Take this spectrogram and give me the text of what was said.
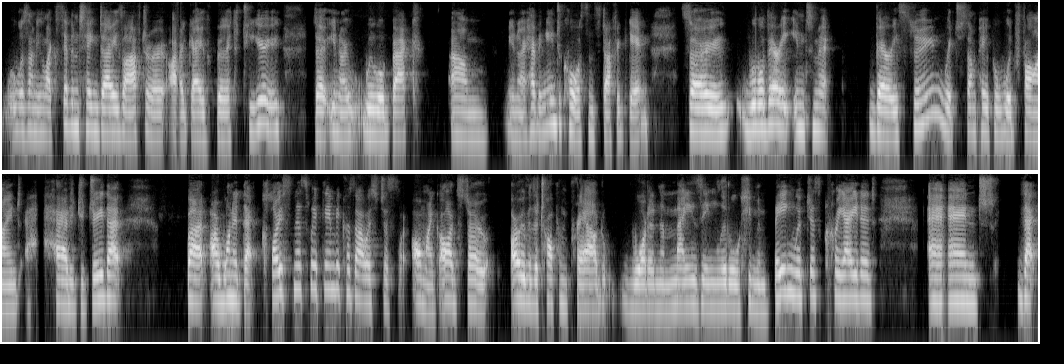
was only like 17 days after I gave birth to you that you know we were back, um, you know, having intercourse and stuff again. So we were very intimate very soon, which some people would find, how did you do that? But I wanted that closeness with him because I was just like, oh my God, so over the top and proud. What an amazing little human being we've just created. And that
